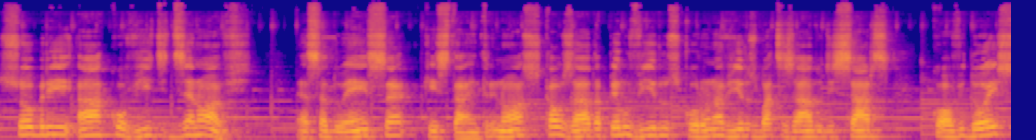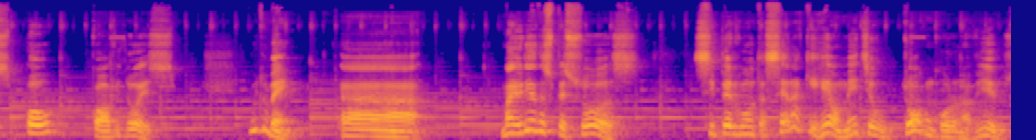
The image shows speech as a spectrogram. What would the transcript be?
sobre a Covid-19, essa doença que está entre nós, causada pelo vírus coronavírus batizado de SARS-CoV-2 ou CoV-2. Muito bem, a maioria das pessoas se pergunta: será que realmente eu estou com coronavírus?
